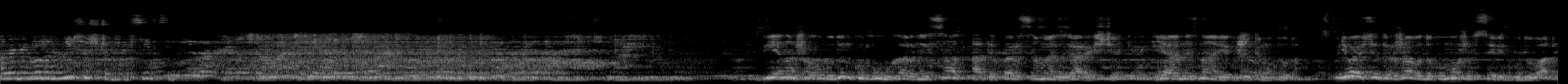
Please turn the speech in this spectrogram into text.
Але найголовніше, що ми всі вціліли. нашого будинку був гарний сад, а тепер саме згарище. Я не знаю, як житиму тут. Сподіваюся, держава допоможе все відбудувати.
